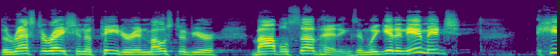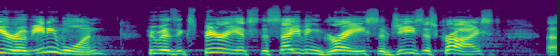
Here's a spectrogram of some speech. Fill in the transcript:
the restoration of Peter in most of your Bible subheadings. And we get an image here of anyone who has experienced the saving grace of Jesus Christ. Uh,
